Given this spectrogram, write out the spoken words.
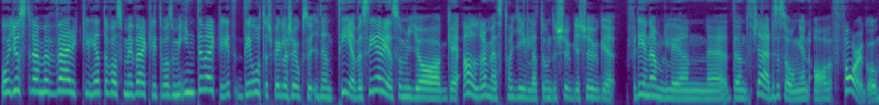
Och just det där med verklighet och vad som är verkligt och vad som är inte verkligt, det återspeglar sig också i den tv-serie som jag allra mest har gillat under 2020. För det är nämligen eh, den fjärde säsongen av Fargo.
